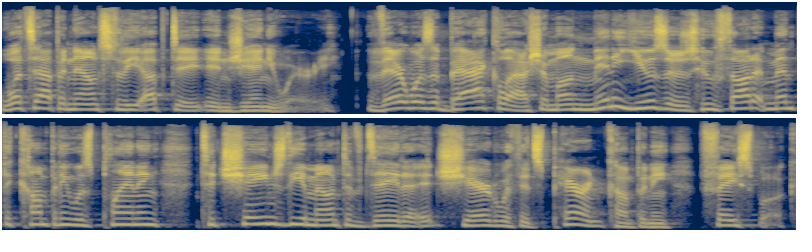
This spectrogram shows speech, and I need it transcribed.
WhatsApp announced the update in January. There was a backlash among many users who thought it meant the company was planning to change the amount of data it shared with its parent company, Facebook.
